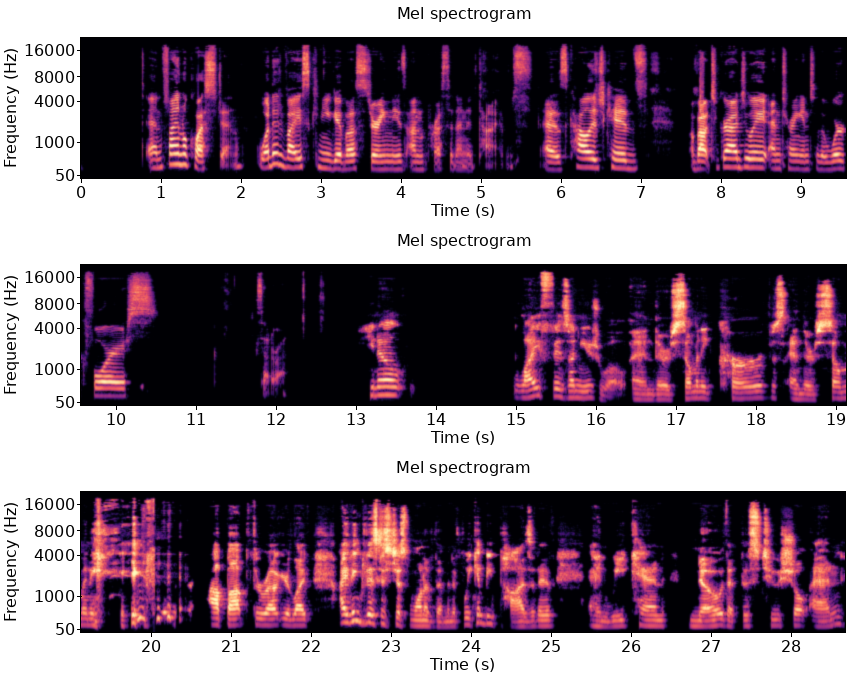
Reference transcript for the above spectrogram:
And final question What advice can you give us during these unprecedented times? As college kids about to graduate, entering into the workforce, etc. You know, life is unusual and there's so many curves and there's so many pop up throughout your life. I think this is just one of them. And if we can be positive and we can know that this too shall end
